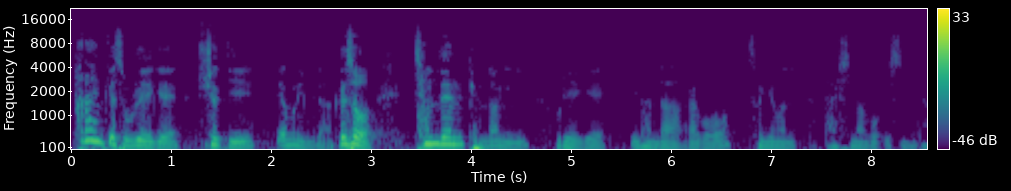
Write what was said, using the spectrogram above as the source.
하나님께서 우리에게 주셨기 때문입니다. 그래서 참된 평강이 우리에게 임한다라고 성경은 말씀하고 있습니다.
